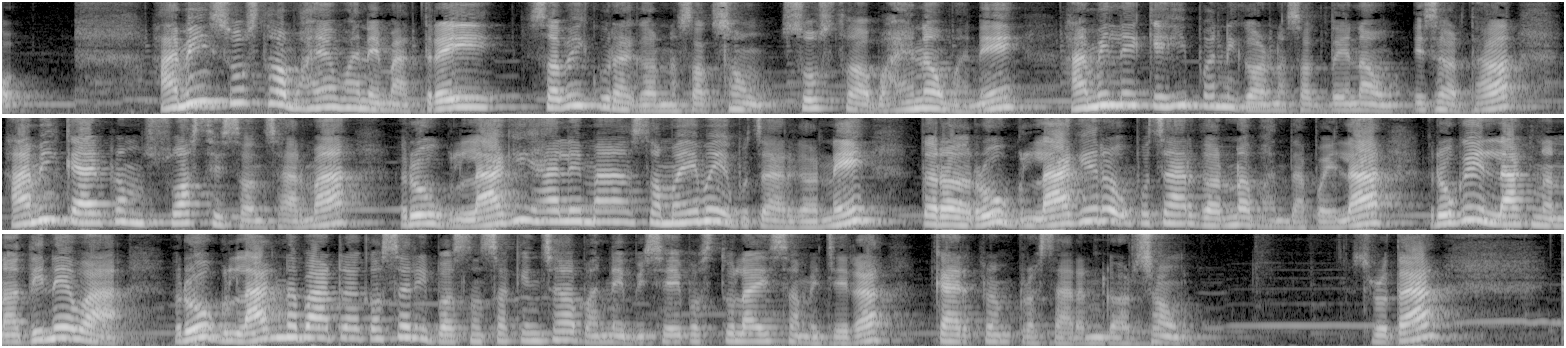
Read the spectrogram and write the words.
हामी स्वस्थ भयौँ भने मात्रै सबै कुरा गर्न सक्छौँ। स्वस्थ भएनौँ भने हामीले केही पनि गर्न सक्दैनौँ। यसर्थ हामी कार्यक्रम स्वास्थ्य संसारमा रोग लागिहालेमा समयमै उपचार गर्ने तर रोग लागेर उपचार गर्न भन्दा पहिला रोगै लाग्न नदिने वा रोग लाग्नबाट कसरी बच्न सकिन्छ भन्ने विषयवस्तुलाई समेटेर कार्यक्रम प्रसारण गर्छौँ। श्रोता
